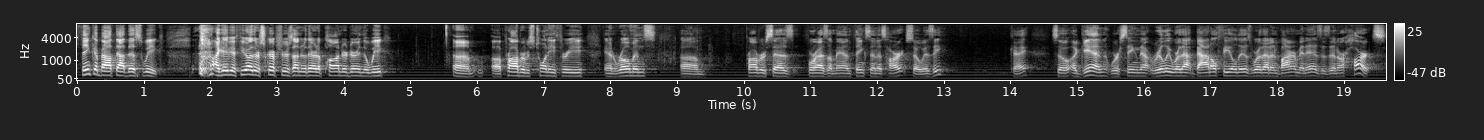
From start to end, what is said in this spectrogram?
think about that this week. I gave you a few other scriptures under there to ponder during the week um, uh, Proverbs 23 and Romans. Um, Proverbs says, For as a man thinks in his heart, so is he. Okay? So again, we're seeing that really where that battlefield is, where that environment is, is in our hearts.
